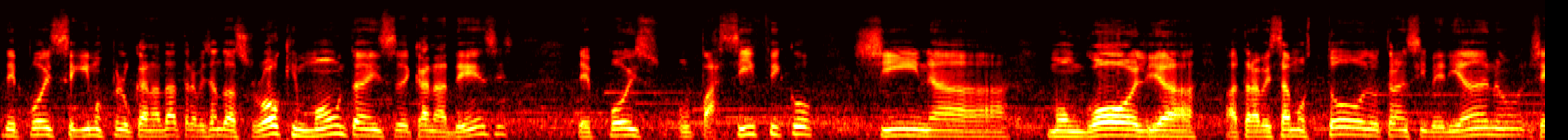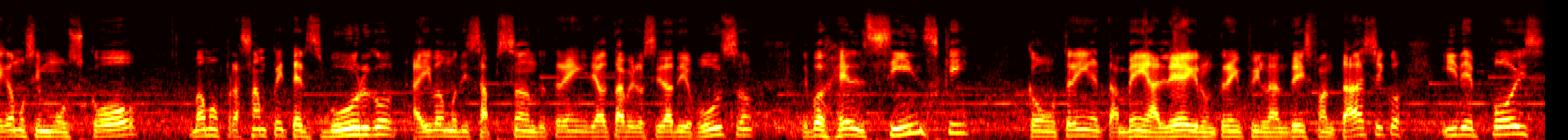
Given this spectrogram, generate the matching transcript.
depois seguimos pelo Canadá, atravessando as Rocky Mountains eh, canadenses depois o Pacífico, China, Mongólia, atravessamos todo o Transiberiano, chegamos em Moscou, vamos para São Petersburgo, aí vamos de Sapsan, trem de alta velocidade russo, depois Helsinki, com o trem também alegre, um trem finlandês fantástico, e depois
